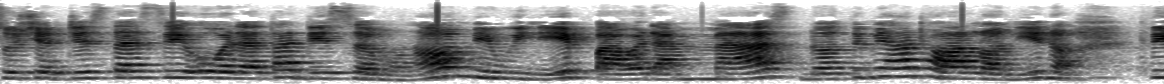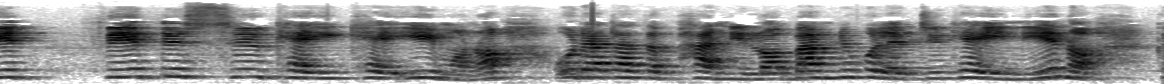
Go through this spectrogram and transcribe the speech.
social distancing over the disem နော်မိဝီနေပါဝဒ mask တော့သူများထော်လို့နီနော်သီသီသစုခေခေအီမနော်ဥဒတာတဖန်နီလောဘမ်နီကိုလေတူခေအီနီနော်က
